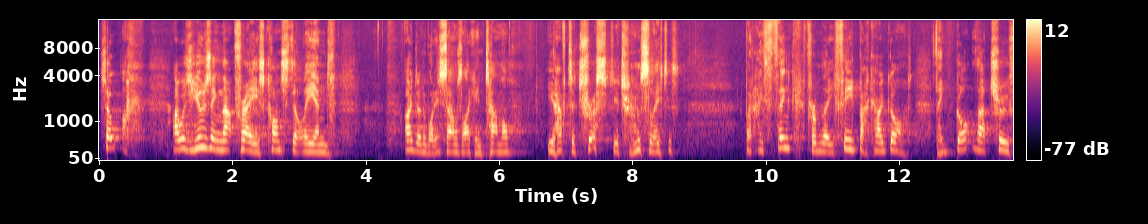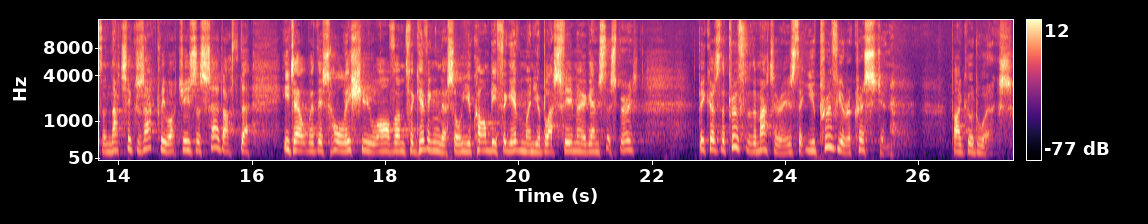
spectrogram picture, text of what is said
So I was using that phrase constantly, and I don't know what it sounds like in Tamil. You have to trust your translators. But I think from the feedback I got, they got that truth, and that's exactly what Jesus said after he dealt with this whole issue of unforgivingness, or you can't be forgiven when you're blaspheming against the Spirit. Because the proof of the matter is that you prove you're a Christian by good works.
